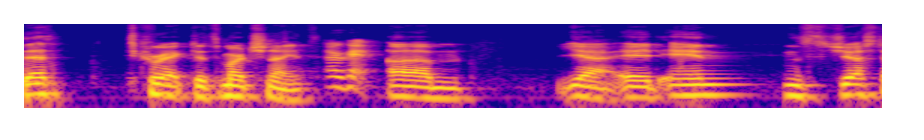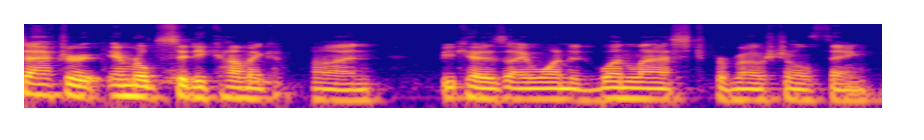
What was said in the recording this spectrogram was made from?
That's correct. It's March 9th. Okay. Um, yeah, it ends just after Emerald City Comic Con because I wanted one last promotional thing.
